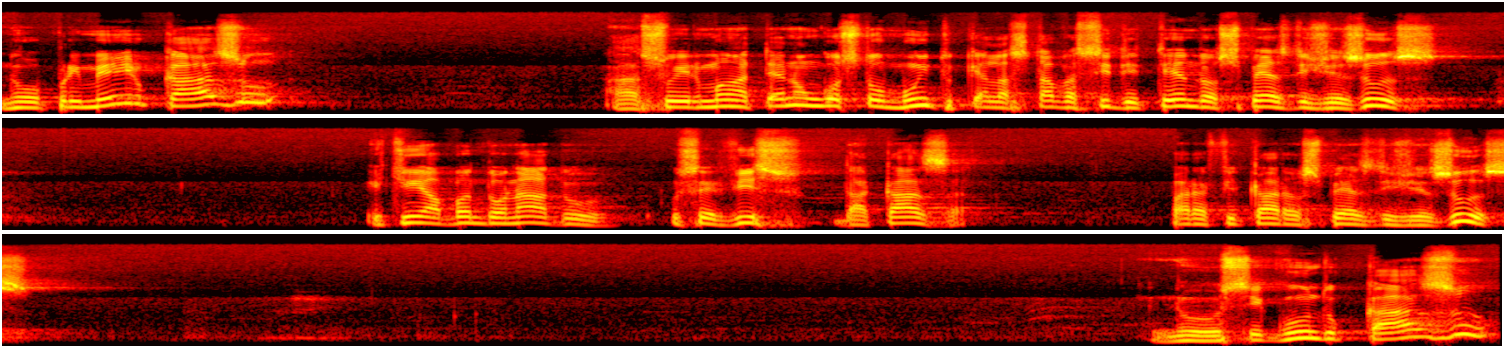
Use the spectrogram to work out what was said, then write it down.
No primeiro caso, a sua irmã até não gostou muito que ela estava se detendo aos pés de Jesus e tinha abandonado o serviço da casa para ficar aos pés de Jesus. No segundo caso,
